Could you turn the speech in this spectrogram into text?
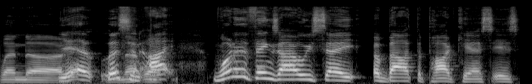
when. Uh, Yeah, when listen. I one of the things I always say about the podcast is,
